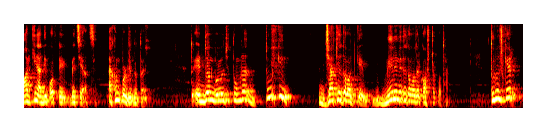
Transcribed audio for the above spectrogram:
মার্কিন আধিপত্যে বেঁচে আছে। এখন পর্যন্ত তাই। তো এরদোয়ান বলল যে তোমরা তুর্কি জাতীয়তাবাদকে মেনে নিতে তোমাদের কষ্ট কোথায়? তুরস্কের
